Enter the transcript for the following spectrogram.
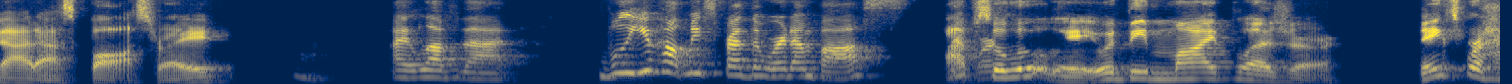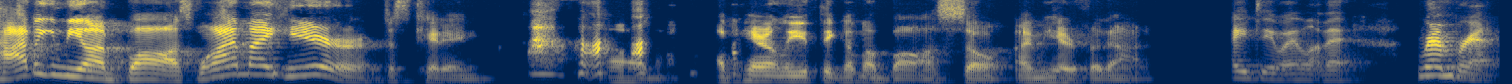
badass boss, right? I love that. Will you help me spread the word on Boss? Absolutely. It would be my pleasure. Thanks for having me on Boss. Why am I here? Just kidding. um, apparently, you think I'm a boss, so I'm here for that. I do. I love it. Rembrandt,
